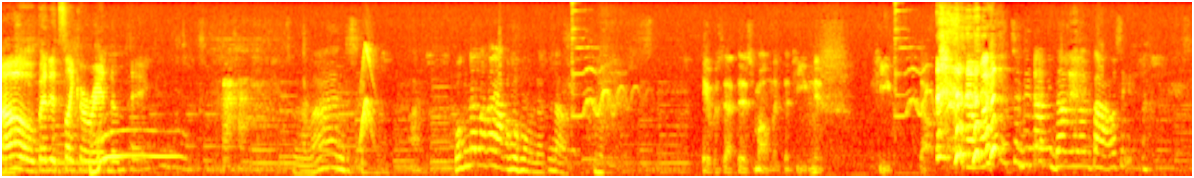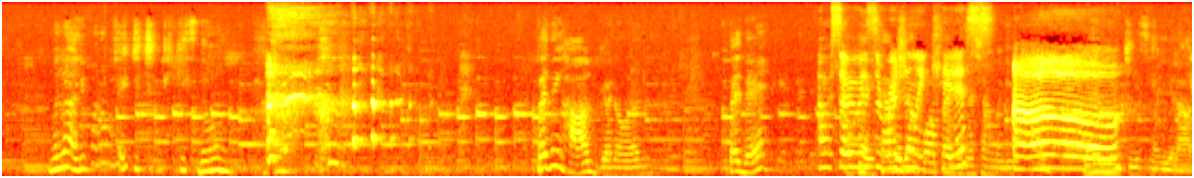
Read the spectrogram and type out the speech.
Oh, but it's like a random pick. Gusto naman. Diyos ko. Huwag na lang kaya ako bumunot na. It was at this moment that he knew. He f***ed up. Sa dinami-dami ng tao. Sige. Malayo pa naman siya i-kiss doon. Pwedeng hug, ganon. Pwede? Oh, so it was sabi originally po, Pwede na kiss. Oh. Pero yung kiss mahirap.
